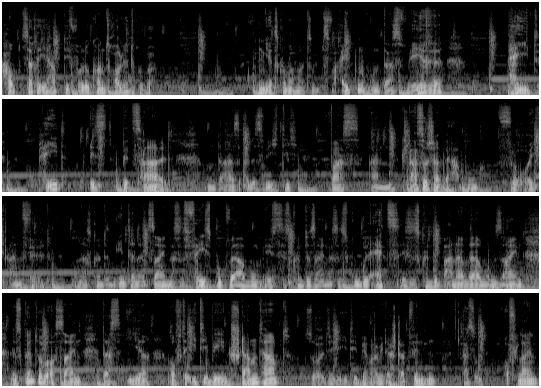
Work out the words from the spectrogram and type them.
Hauptsache, ihr habt die volle Kontrolle drüber. Jetzt kommen wir mal zum zweiten und das wäre Paid. Paid ist bezahlt. Und da ist alles wichtig, was an klassischer Werbung für euch anfällt. Das könnte im Internet sein, dass es Facebook-Werbung ist, es könnte sein, dass es Google Ads ist, es könnte Banner-Werbung sein, es könnte aber auch sein, dass ihr auf der ITB einen Stand habt, sollte die ITB mal wieder stattfinden, also offline,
